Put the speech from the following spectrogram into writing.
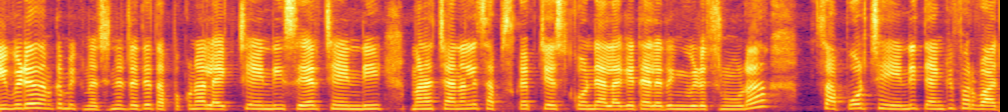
ఈ వీడియో కనుక మీకు నచ్చినట్లయితే తప్పకుండా లైక్ చేయండి షేర్ చేయండి. మన ఛానల్ని సబ్స్క్రైబ్ చేసుకోండి. అలాగే టైలరింగ్ వీడియోస్ని కూడా సపోర్ట్ చేయండి. థ్యాంక్ యూ ఫర్ వాచింగ్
